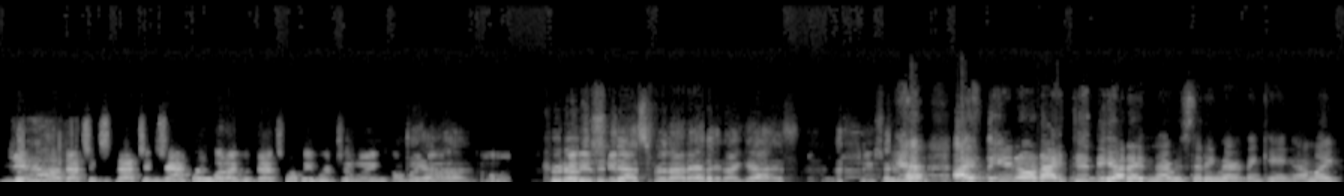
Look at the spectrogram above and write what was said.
"Yeah, that's ex- that's exactly what I that's what we were doing." Oh my yeah. god! Oh my Kudos is, to Jess is. for that edit, I guess. yeah, I you know, and I did the edit, and I was sitting there thinking, I'm like,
